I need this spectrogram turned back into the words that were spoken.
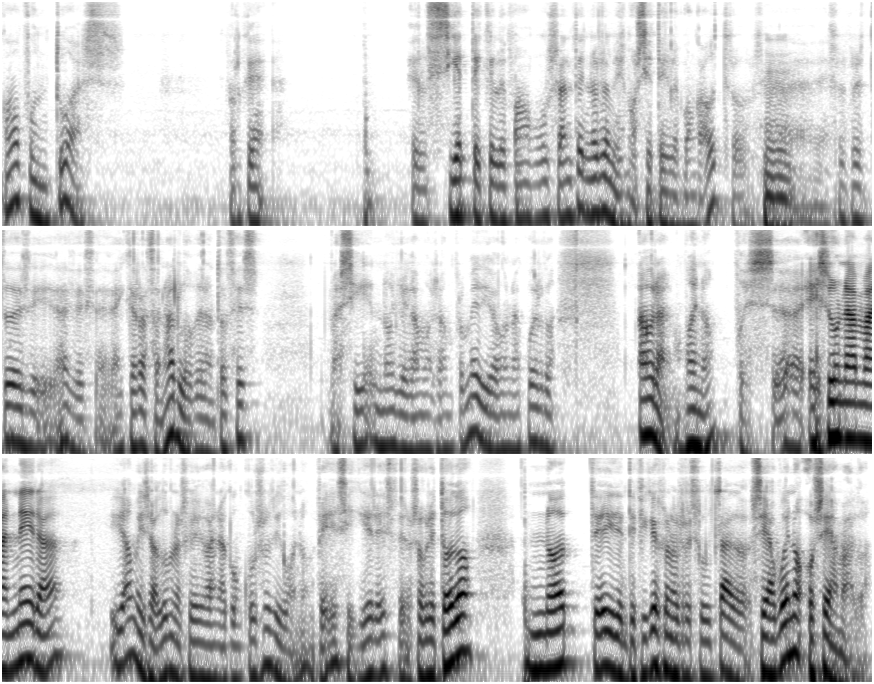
¿cómo puntúas? Porque el 7 que le ponga a un cursante no es el mismo 7 que le ponga a otro. O sea, mm. eso, hay que razonarlo, pero entonces así no llegamos a un promedio, a un acuerdo. Ahora, bueno, pues uh, es una manera, y a mis alumnos que van a concursos digo, bueno, ve si quieres, pero sobre todo no te identifiques con el resultado, sea bueno o sea malo.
